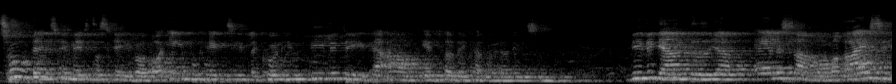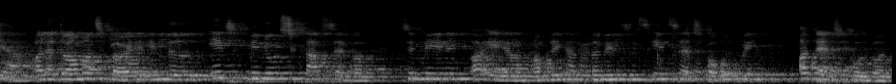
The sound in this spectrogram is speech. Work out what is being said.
To danske mesterskaber og en pokaltitel er kun en lille del af arven efter Richard Møller Nielsen. Vi vil gerne bede jer alle sammen om at rejse jer og lade dommerens fløjte indlede et minuts klapsalver til minde og ære om Richard Møller Nielsens indsats for OB og dansk fodbold.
